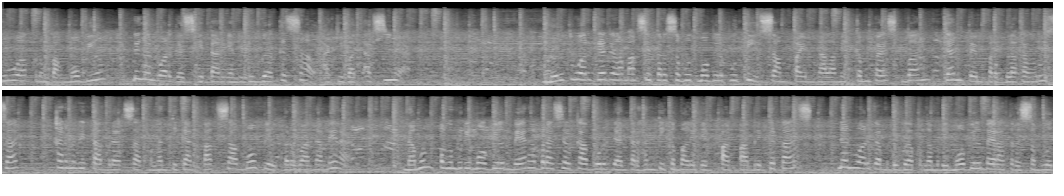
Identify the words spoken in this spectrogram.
dua penumpang mobil dengan warga sekitar yang diduga kesal akibat aksinya. Menurut warga dalam aksi tersebut mobil putih sampai mengalami kempes ban dan bemper belakang rusak karena ditabrak saat menghentikan paksa mobil berwarna merah. Namun pengemudi mobil merah berhasil kabur dan terhenti kembali di depan pabrik kertas dan warga menduga pengemudi mobil merah tersebut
